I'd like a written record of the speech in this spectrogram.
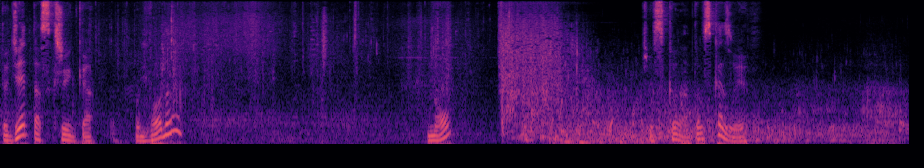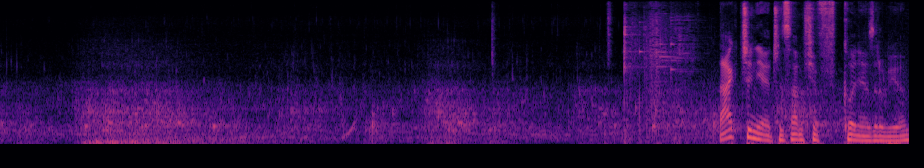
To gdzie ta skrzynka? Pod wodą? No. Wszystko na to wskazuje. Tak czy nie? Czy sam się w konia zrobiłem?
